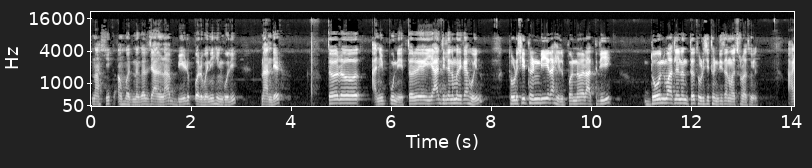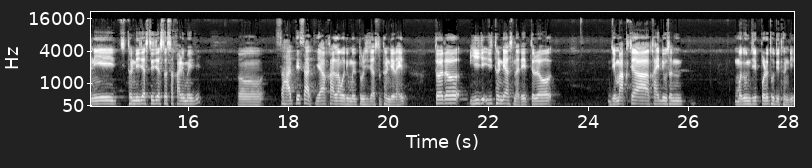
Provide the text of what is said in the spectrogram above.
नाशिक अहमदनगर जालना बीड परभणी हिंगोली नांदेड. तर आणि पुणे. तर या जिल्ह्यांमध्ये काय होईल? थोडीशी थंडी राहील पण रात्री दोन वाजल्यानंतर थोडीशी थंडी जाणवायला सुरुवात होईल. आणि थंडी जास्तीत जास्त सकाळी म्हणजे सहा ते सात या कालावधीमध्ये थोडीशी जास्त थंडी राहील. तर ही जी जी थंडी असणार आहे तर जे मागच्या काही दिवसांमधून जी पडत होती थंडी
